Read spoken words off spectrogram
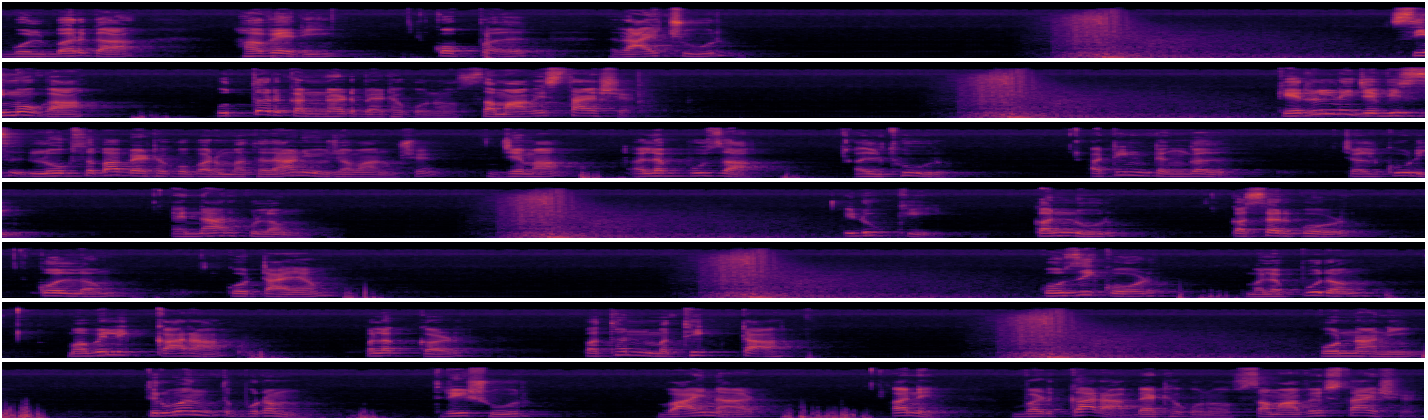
ગુલબર્ગા, હવેરી, કોપ્પલ, રાયચૂર, સિમોગા, ઉત્તર કન્નડ બેઠકોનો સમાવેશ થાય છે. કેરળની જે વીસ લોકસભા બેઠકો પર મતદાન યોજાવાનું છે, જેમાં અલપ્પુઝા, અલથુર, અટિનટંગલ, ચલકુડી, એનારકુલમ, ઇડુક્કી, કન્નૂર, કસરગોડ, કોલ્લમ કોટાયમ કોઝિકોડ, મલપ્પુરમ, મવેલિક્કારા, પલક્કડ પથનમથિકટા પોન્નાની તિરુવનંતપુરમ, ત્રિશૂર, વાયનાડ અને વડકારા બેઠકોનો સમાવેશ થાય છે.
